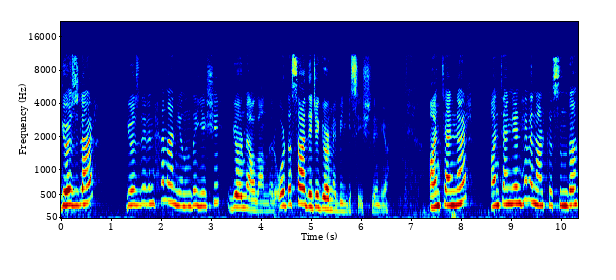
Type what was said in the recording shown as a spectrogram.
Gözler, gözlerin hemen yanında yeşil görme alanları. Orada sadece görme bilgisi işleniyor. Antenler, antenlerin hemen arkasında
